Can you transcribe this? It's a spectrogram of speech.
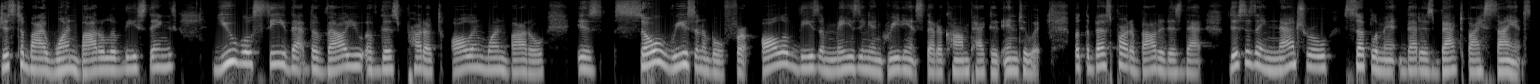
just to buy one bottle of these things. You will see that the value of this product all in one bottle is so reasonable for all of these amazing ingredients that are compacted into it. But the best part about it is that this is a natural supplement that is backed by science.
